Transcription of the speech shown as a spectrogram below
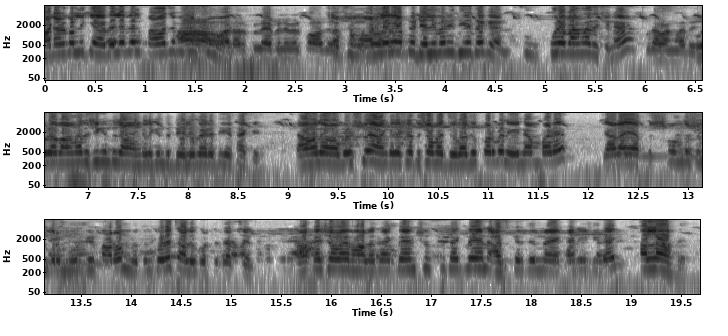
অর্ডার করলে কি অ্যাভেলেবেল পাওয়া যাবে সবসময়? অর্ডার করলে অ্যাভেলেবেল পাওয়া যাবে সবসময়। অনলাইনে আপনি ডেলিভারি দিয়ে থাকেন? পুরো বাংলাদেশে না? পুরো বাংলাদেশ। পুরো বাংলাদেশে কিন্তু আঙ্কেল কিন্তু ডেলিভারি দিয়ে থাকে। তাহলে অবশ্যই আঙ্কেলের সাথে সবাই যোগাযোগ করবেন এই নাম্বারে যারা এত সুন্দর সুন্দর মুরগির ফার্ম নতুন করে চালু করতে চাচ্ছেন। আমাকে সবাই ভালো থাকবেন, সুস্থ থাকবেন। আজকের জন্য এখানেই বিদায়। আল্লাহ হাফেজ।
